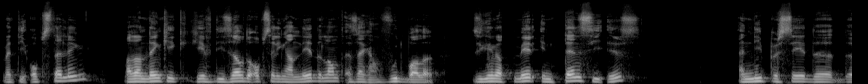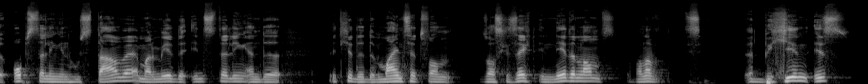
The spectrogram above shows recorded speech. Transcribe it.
met die opstelling. Maar dan denk ik, geef diezelfde opstelling aan Nederland en zij gaan voetballen. Dus ik denk dat het meer intentie is en niet per se de, de opstelling en hoe staan wij, maar meer de instelling en de, weet je, de, de mindset van, zoals gezegd, in Nederland, vanaf het, is- het begin is,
